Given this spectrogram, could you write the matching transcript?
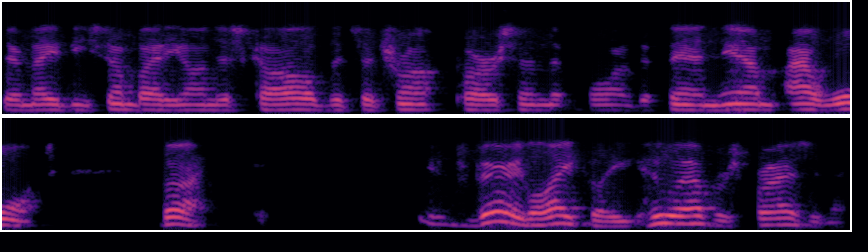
there may be somebody on this call that's a Trump person that want to defend him. I won't. But it's very likely whoever's president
